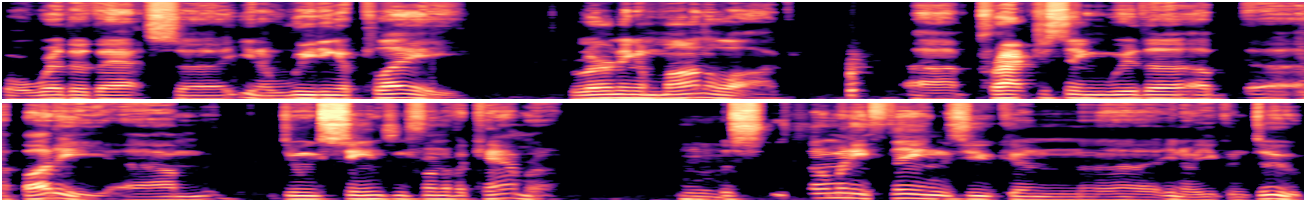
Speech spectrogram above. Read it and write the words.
or whether that's uh, you know reading a play, learning a monologue, uh, practicing with a, a, a buddy, um, doing scenes in front of a camera. Hmm. There's so many things you can uh, you know you can do.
